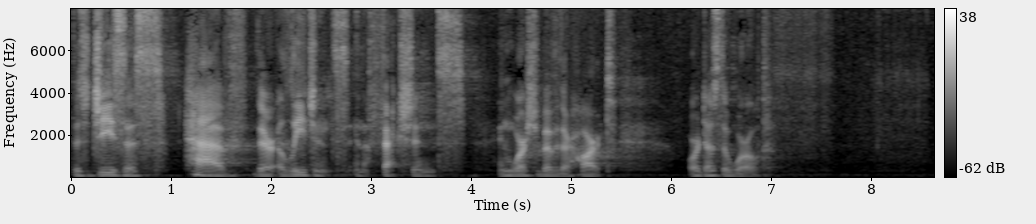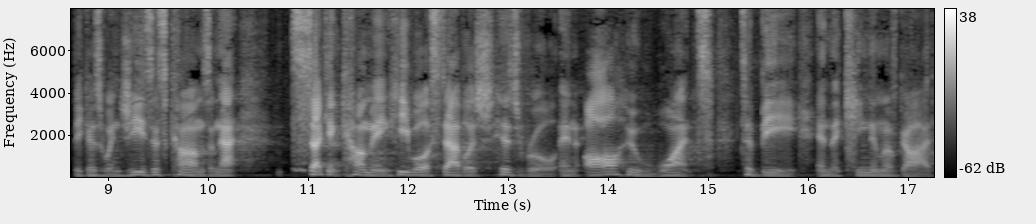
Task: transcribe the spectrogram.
Does Jesus have their allegiance and affections and worship over their heart, or does the world? Because when Jesus comes and that second coming, he will establish his rule, and all who want to be in the kingdom of God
